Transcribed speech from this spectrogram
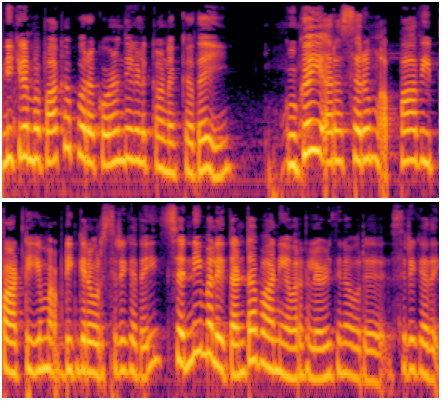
இன்றைக்கி நம்ம பார்க்க போகிற குழந்தைகளுக்கான கதை குகை அரசரும் அப்பாவி பாட்டியும் அப்படிங்கிற ஒரு சிறுகதை சென்னிமலை தண்டபாணி அவர்கள் எழுதின ஒரு சிறுகதை.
